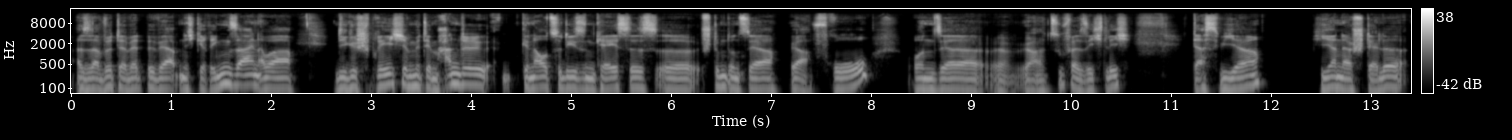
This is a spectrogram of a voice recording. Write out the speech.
Also da wird der Wettbewerb nicht gering sein, aber die Gespräche mit dem Handel genau zu diesen Cases äh, stimmt uns sehr ja, froh und sehr äh, ja, zuversichtlich, dass wir hier an der Stelle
